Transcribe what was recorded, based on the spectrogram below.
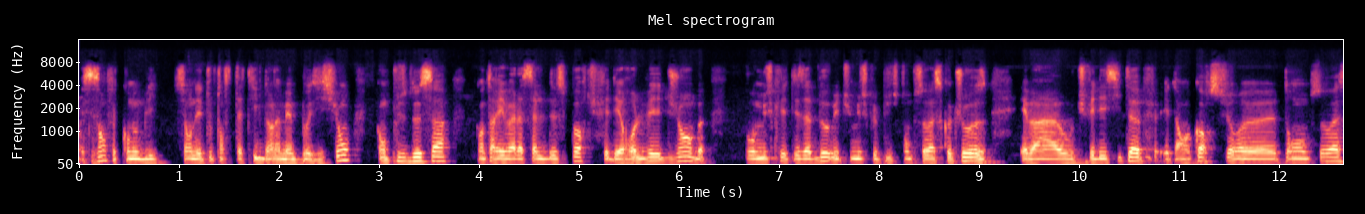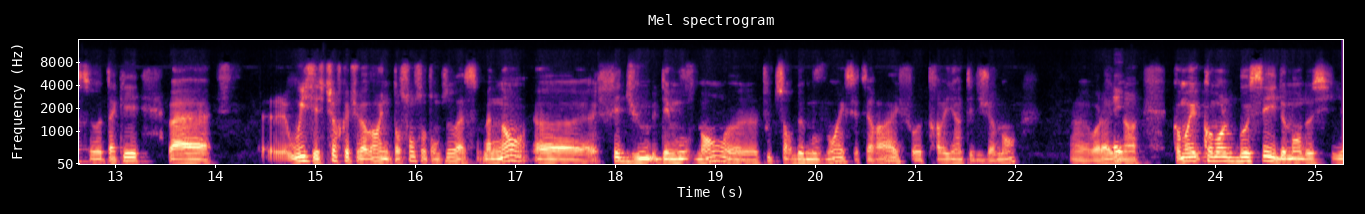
Et c'est ça en fait qu'on oublie. Si on est tout le temps statique dans la même position, qu'en plus de ça, quand tu arrives à la salle de sport, tu fais des relevés de jambes pour muscler tes abdos, mais tu muscles plus ton psoas qu'autre chose, et ben, ou tu fais des sit-ups et tu es encore sur euh, ton psoas au taquet, bah, euh, oui, c'est sûr que tu vas avoir une tension sur ton psoas. Maintenant, euh, fais des mouvements, toutes sortes de mouvements, etc. Il faut travailler intelligemment. voilà, comment, comment le bosser, il demande aussi.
